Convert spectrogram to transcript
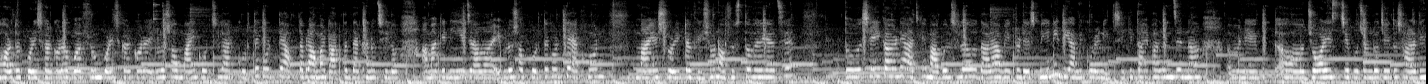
ঘর দোর পরিষ্কার করা ওয়াশরুম পরিষ্কার করা, এগুলো সব মাই করছিল। আর করতে করতে তারপরে আমার ডাক্তার দেখানো ছিল, আমাকে নিয়ে যাওয়া, এগুলো সব করতে করতে এখন মায়ের শরীরটা ভীষণ অসুস্থ হয়ে গেছে। তো সেই কারণে আজকে মা বলছিল, দাঁড়া, আমি একটু রেস্ট নিয়ে নিই দিয়ে আমি করে নিচ্ছি। কিন্তু আমি ভাবলাম যে, না মানে জ্বর এসছে প্রচণ্ড, যেহেতু সারাদিন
